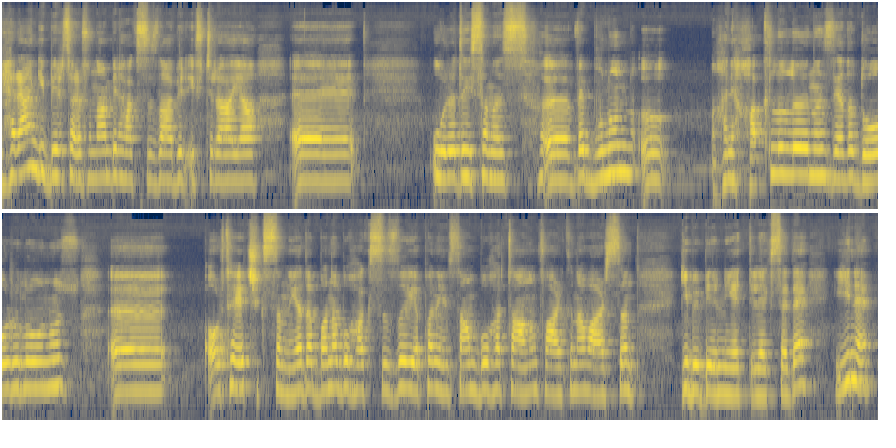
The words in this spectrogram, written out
herhangi bir tarafından bir haksızlığa bir iftiraya e, uğradıysanız e, ve bunun e, hani haklılığınız ya da doğruluğunuz e, ortaya çıksın ya da bana bu haksızlığı yapan insan bu hatanın farkına varsın gibi bir niyet dilekse de yine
